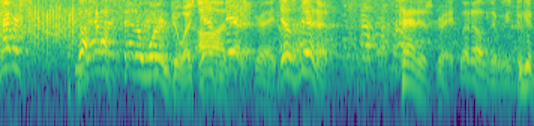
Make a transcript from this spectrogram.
Never, s- never said a word to us. Just Oh, did that's it. great. Just did it. That is great. What else did we You do? did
